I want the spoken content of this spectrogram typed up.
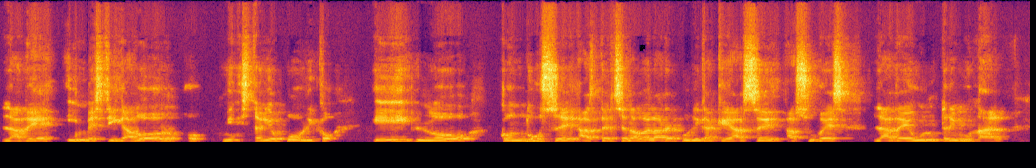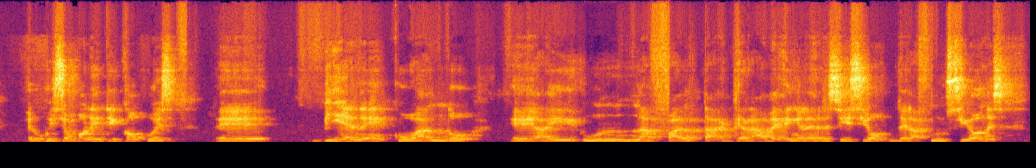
la de investigador o Ministerio Público y lo conduce hasta el Senado de la República que hace a su vez la de un tribunal. El juicio político pues eh, viene cuando hay una falta grave en el ejercicio de las funciones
